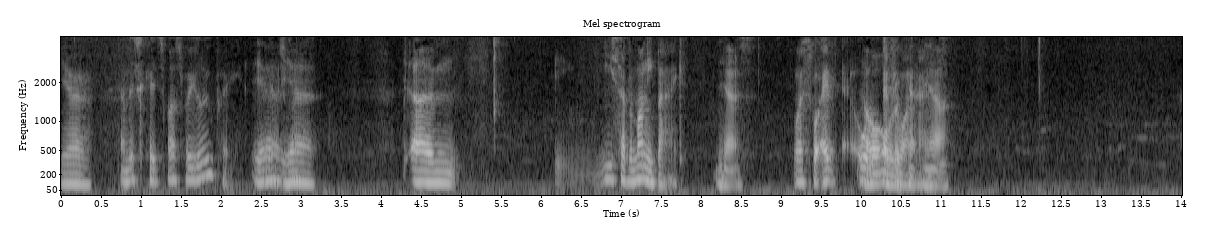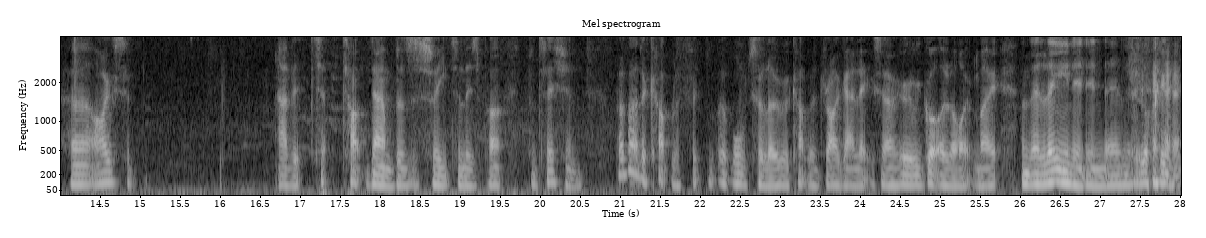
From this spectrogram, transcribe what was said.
Yeah. Yeah. And this kid's supposed to be loopy. Yeah. Yeah. Um, you used to have a money bag. Yes. Well, that's what ev- all, Oh, all everyone had. Yeah. Uh, I used to have it t- tucked down by the seats in this pa- petition. But I've had a couple of at Waterloo, a couple of drug addicts you know, who we got alike, mate, and they're leaning in there and they're looking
